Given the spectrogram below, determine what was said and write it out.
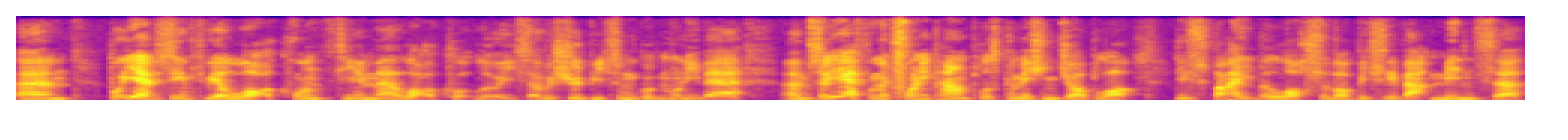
Um, but yeah, there seems to be a lot of quantity in there, a lot of cutlery, so there should be some good money there. Um, so yeah, from a £20 plus commission job lot, despite the loss of obviously that Mincer,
